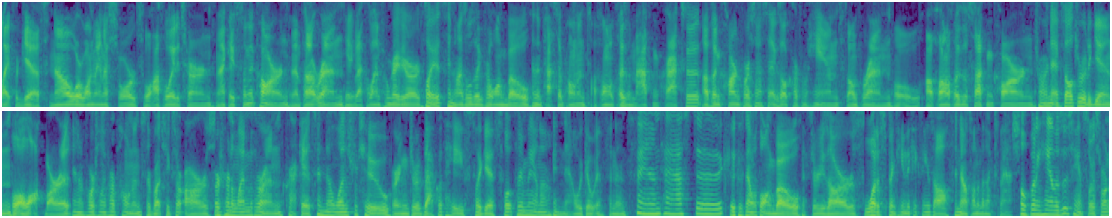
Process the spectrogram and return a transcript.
white for Gift. No, we're one mana short, so we'll have to wait a turn. In that case, swing at Karn, and then put out Wrenn, getting back a land from graveyard, play it, and might as well dig for longbow, and then pass our opponent. Opponent plays a map and cracks it. Up in Karn forcing us to exile card from hand. Dump Wrenn. Uh oh. Opponent plays a second Karn, trying to exile Druid again. We'll all Akbar it, and unfortunately for our opponent, their butt cheeks are ours. Return a land with Wrenn, crack it, and now lunge for two. Bring Druid back with haste, play gift, float three mana, and now we go infinite. Fantastic! Because now with Longbow, victory is ours. What a spanking to kick things off, and now it's on to the next match. Opening hand, there's a Chancellor, so we're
